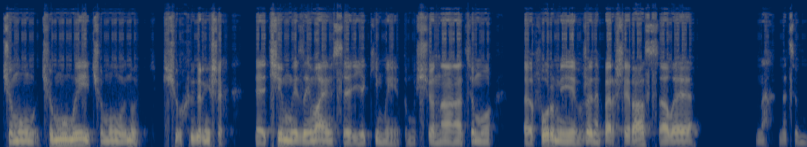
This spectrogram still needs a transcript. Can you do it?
Чому, чому ми і чому, ну, що вірніше, е, чим ми займаємося і які ми. Тому що на цьому е, форумі вже не перший раз, але на, на цьому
